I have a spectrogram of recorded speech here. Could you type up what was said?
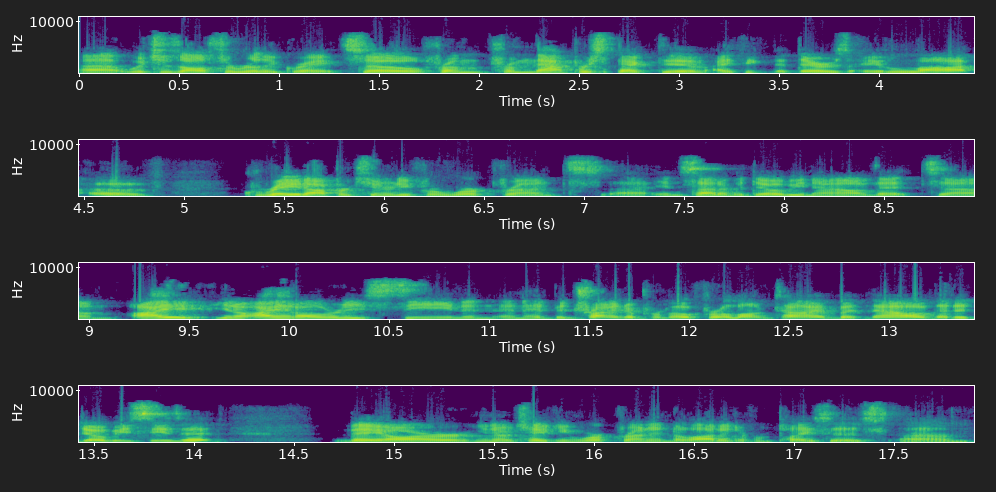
Uh, which is also really great. So from from that perspective, I think that there's a lot of great opportunity for Workfront uh, inside of Adobe now that um, I you know I had already seen and, and had been trying to promote for a long time, but now that Adobe sees it, they are you know taking Workfront into a lot of different places. Um,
